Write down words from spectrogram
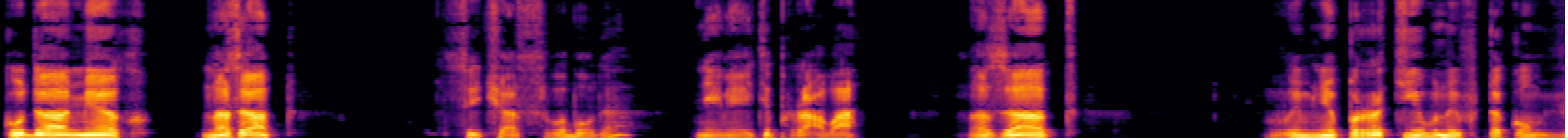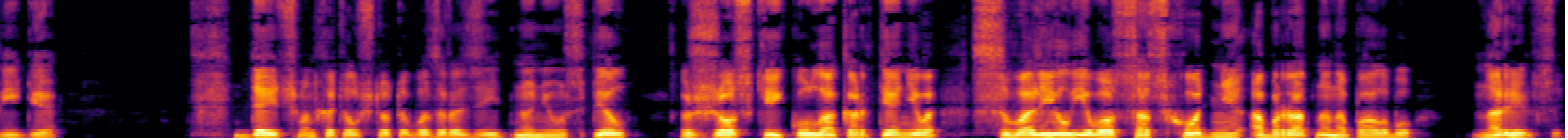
Куда мех? Назад! Сейчас свобода. Не имеете права. Назад! Вы мне противны в таком виде. Дейчман хотел что-то возразить, но не успел. Жесткий кулак Артеньева свалил его со сходни обратно на палубу, на рельсы.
